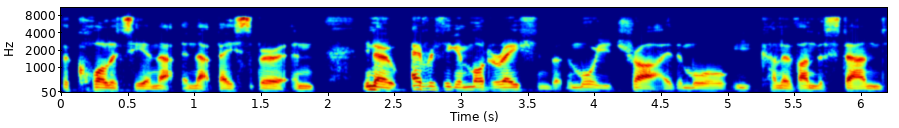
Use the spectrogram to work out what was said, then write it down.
the quality in that in that base spirit. And you know everything in moderation but the more you try the more you kind of understand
